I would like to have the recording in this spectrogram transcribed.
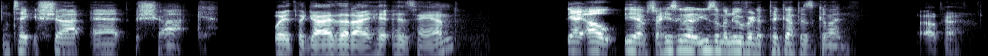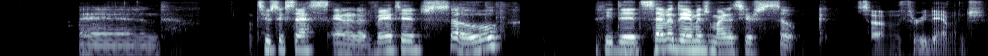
and take a shot at Shak. Wait, the guy that I hit his hand? Yeah. Oh, yeah. I'm sorry. He's gonna use a maneuver to pick up his gun, Okay. And two success and an advantage. So he did seven damage minus your soak. So three damage.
